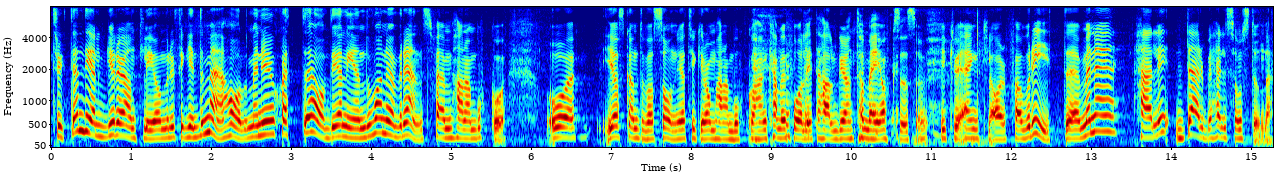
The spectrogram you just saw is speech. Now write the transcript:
tryckte en del grönt, Leo, men du fick inte medhåll. Men i den sjätte avdelningen då var ni överens, fem Haram Och jag ska inte vara sån, jag tycker om Harambuco. Han kan väl få lite halvgrönt av mig också, så fick vi en klar favorit. Men en härlig derbyhelg som stundar.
